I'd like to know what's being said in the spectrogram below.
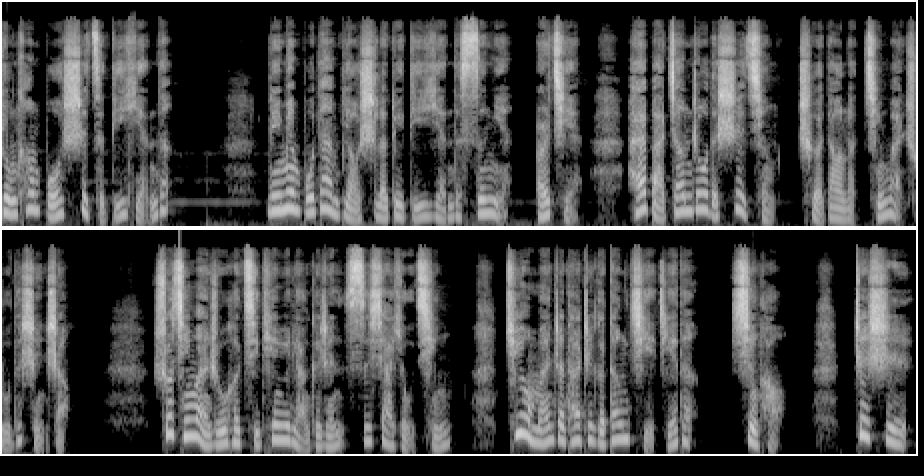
永康伯世子狄言的。里面不但表示了对狄言的思念，而且还把江州的事情扯到了秦婉如的身上，说秦婉如和齐天宇两个人私下有情。却又瞒着他这个当姐姐的，幸好这事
